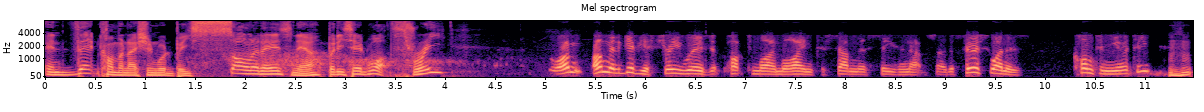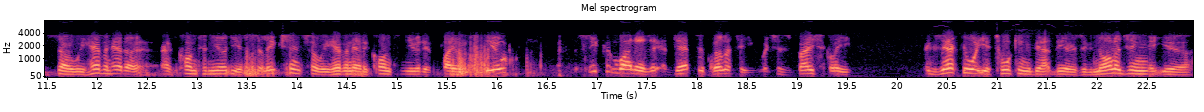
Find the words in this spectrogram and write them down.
and that combination would be solid as now. But he's had what three? Well, I'm, I'm going to give you three words that popped to my mind to sum this season up. So the first one is continuity. Mm-hmm. So we haven't had a, a continuity of selection, so we haven't had a continuity of play on the field. The second one is adaptability, which is basically exactly what you're talking about there, is acknowledging that your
